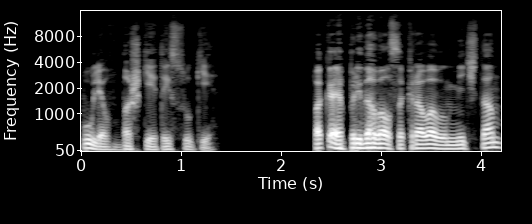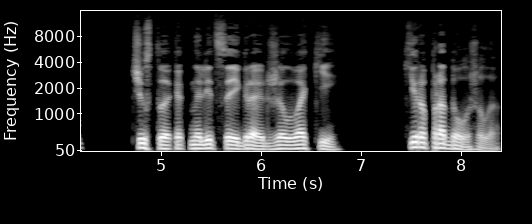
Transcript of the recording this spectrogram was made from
Пуля в башке этой суки. Пока я предавался кровавым мечтам, чувствуя, как на лице играют желваки, Кира продолжила.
